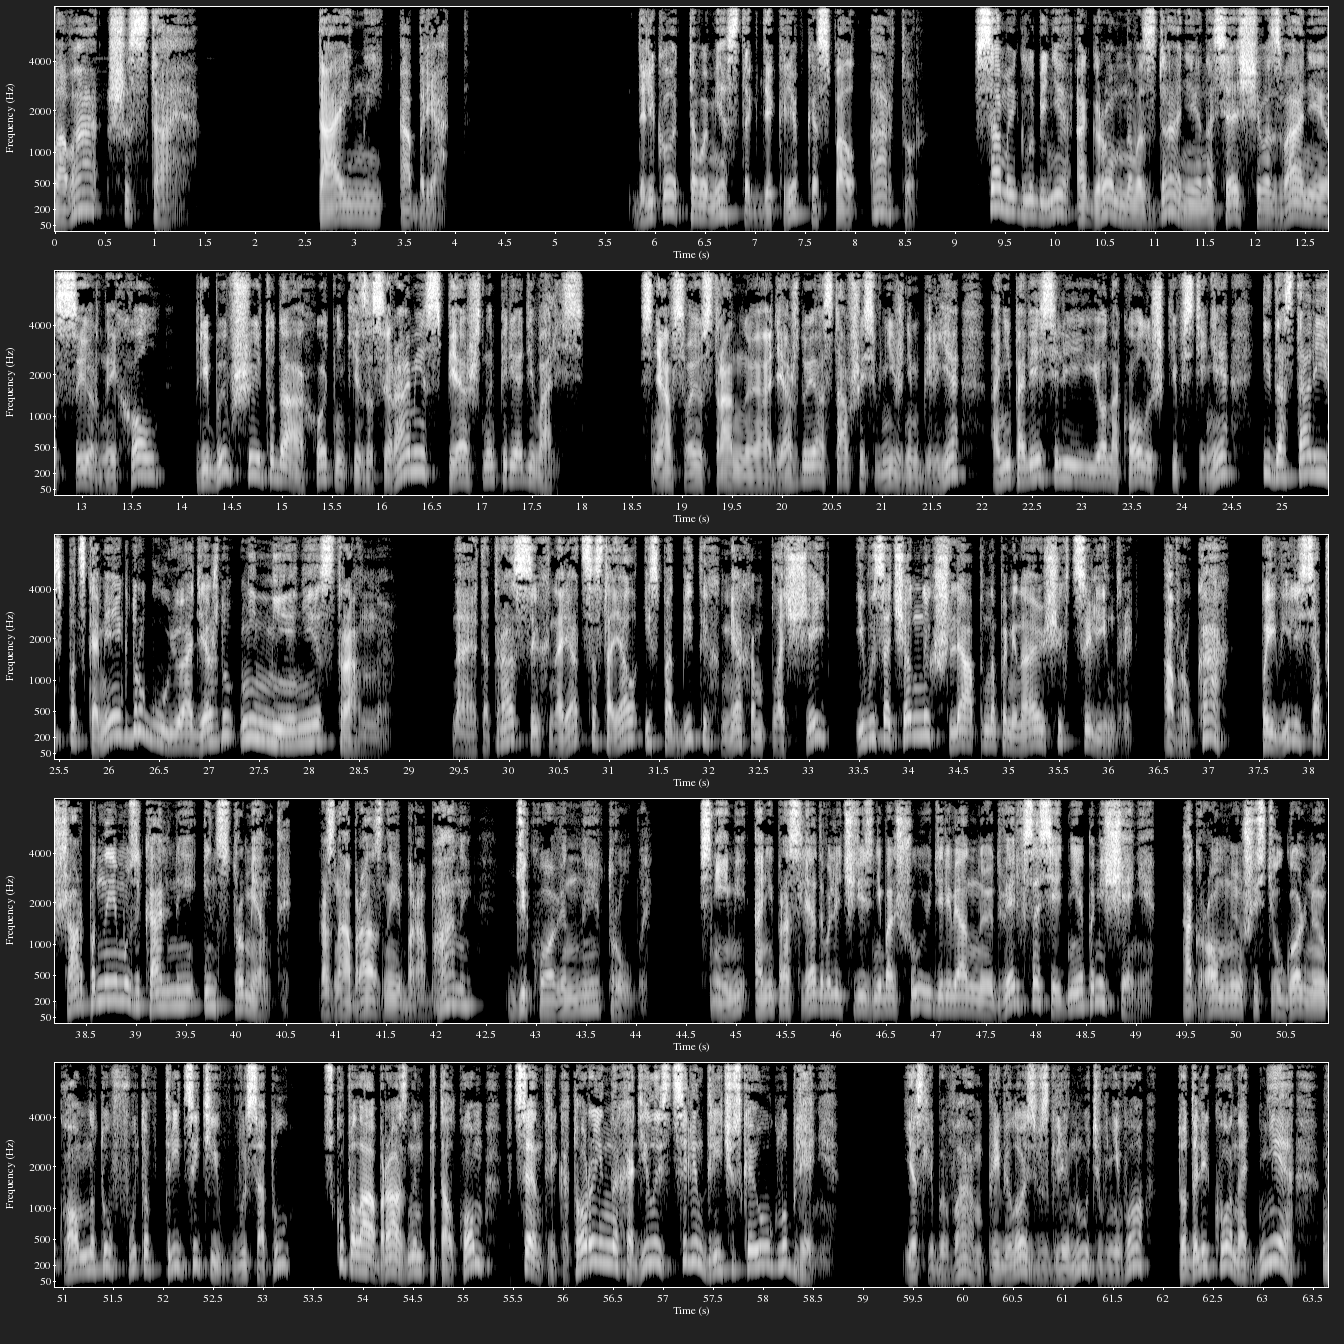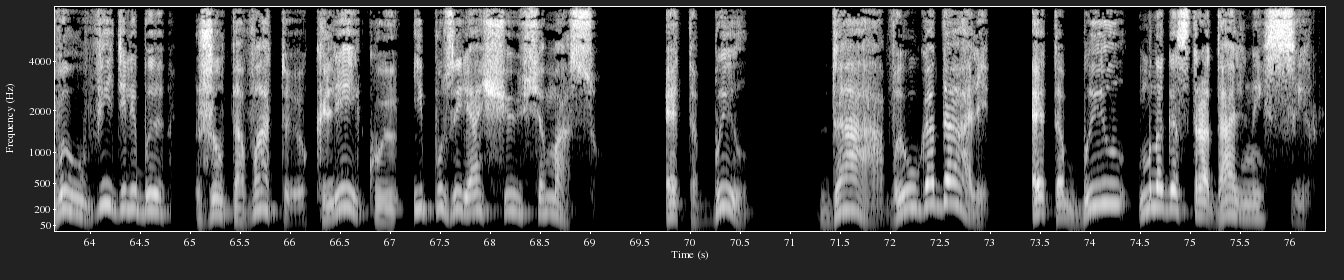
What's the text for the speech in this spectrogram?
Глава шестая. Тайный обряд. Далеко от того места, где крепко спал Артур, в самой глубине огромного здания, носящего звание «Сырный холл», прибывшие туда охотники за сырами спешно переодевались. Сняв свою странную одежду и оставшись в нижнем белье, они повесили ее на колышки в стене и достали из-под скамеек другую одежду, не менее странную. На этот раз их наряд состоял из подбитых мехом плащей и высоченных шляп, напоминающих цилиндры, а в руках появились обшарпанные музыкальные инструменты, разнообразные барабаны, диковинные трубы. С ними они проследовали через небольшую деревянную дверь в соседнее помещение, огромную шестиугольную комнату футов 30 в высоту с куполообразным потолком, в центре которой находилось цилиндрическое углубление. Если бы вам привелось взглянуть в него, то далеко на дне вы увидели бы желтоватую, клейкую и пузырящуюся массу. Это был... Да, вы угадали, это был многострадальный сыр.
